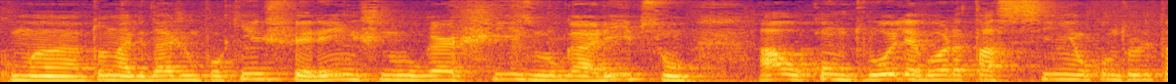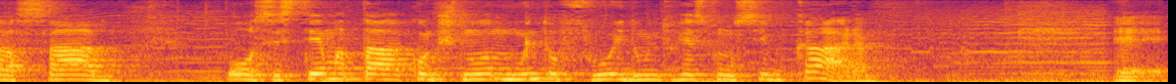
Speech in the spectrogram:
com uma tonalidade um pouquinho diferente no lugar X, no lugar Y. Ah, o controle agora tá assim, o controle tá assado. Pô, o sistema tá continua muito fluido, muito responsivo, cara. É,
